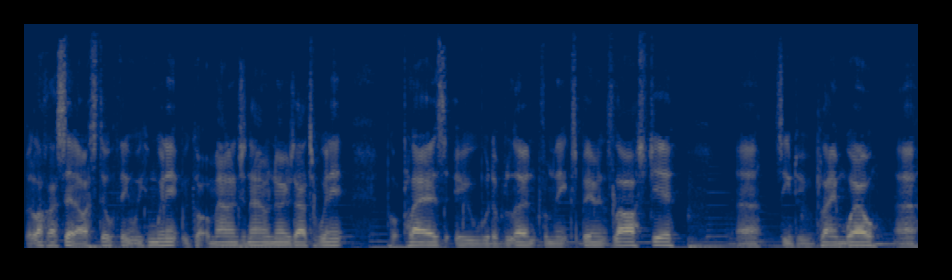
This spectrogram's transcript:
but like I said, I still think we can win it. We've got a manager now who knows how to win it. We've got players who would have learnt from the experience last year. Uh, seem to be playing well, uh,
